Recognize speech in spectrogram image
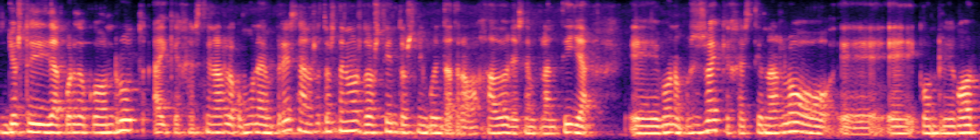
yo estoy de acuerdo con Ruth, hay que gestionarlo como una empresa. Nosotros tenemos 250 trabajadores en plantilla. Eh, bueno, pues eso hay que gestionarlo eh, con rigor.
